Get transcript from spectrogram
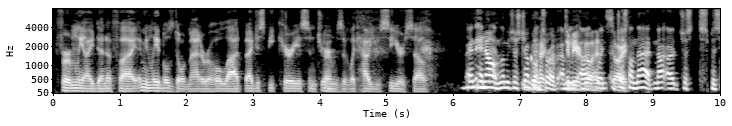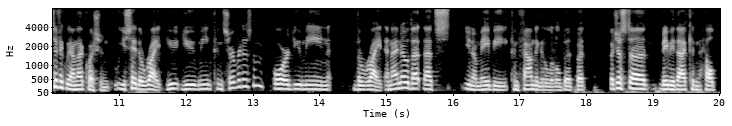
firmly identify. I mean, labels don't matter a whole lot, but I just be curious in terms yeah. of like how you see yourself. And, and, and, let me just jump in. Sorry, I mean, Damir, uh, when, just on that, not uh, just specifically on that question. You say the right. Do you, do you mean conservatism or do you mean the right? And I know that that's you know maybe confounding it a little bit, but but just uh, maybe that can help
